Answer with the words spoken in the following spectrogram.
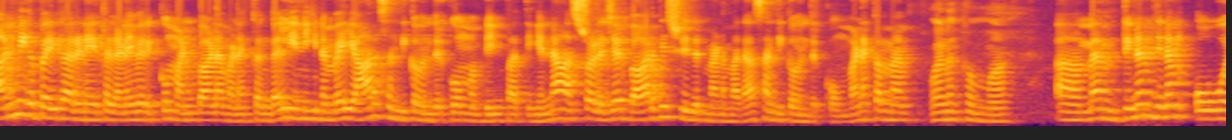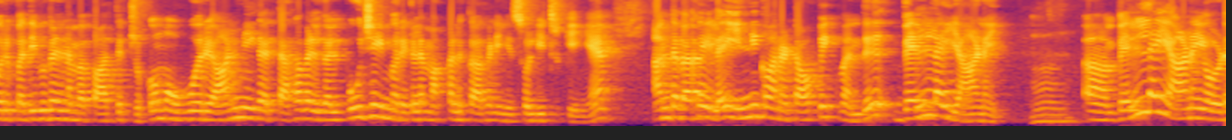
ஆன்மீக பரிகார நேர்கள் அனைவருக்கும் அன்பான வணக்கங்கள். இன்னைக்கு நம்ம யாரை சந்திக்க வந்திருக்கோம் அப்படின்னு பார்த்தீங்கன்னா அஸ்ட்ராலஜர் பாரதி ஸ்ரீதர் மேடமை தான் சந்திக்க வந்திருக்கோம். வணக்கம் மேம் வணக்கம்மா. மேம் தினம் தினம் ஒவ்வொரு பதிவுகள் நம்ம பார்த்துட்டு இருக்கோம். ஒவ்வொரு ஆன்மீக தகவல்கள் பூஜை முறைகளை மக்களுக்காக நீங்கள் சொல்லிட்டு இருக்கீங்க. அந்த வகையில் இன்னைக்கான டாபிக் வந்து வெள்ளை யானை. வெள்ளை யானையோட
